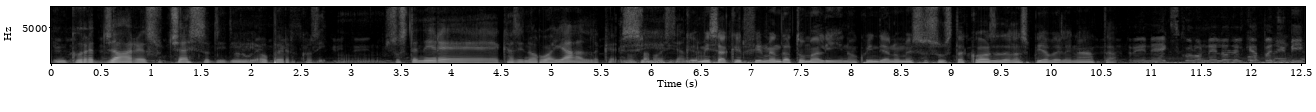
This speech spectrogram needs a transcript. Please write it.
incoraggiare il successo di, di- o per così mm, sostenere Casino Royale, che non so Sì, come sia che mi sa che il film è andato malino, quindi hanno messo su sta cosa della spia avvelenata. ex colonnello del KGB,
